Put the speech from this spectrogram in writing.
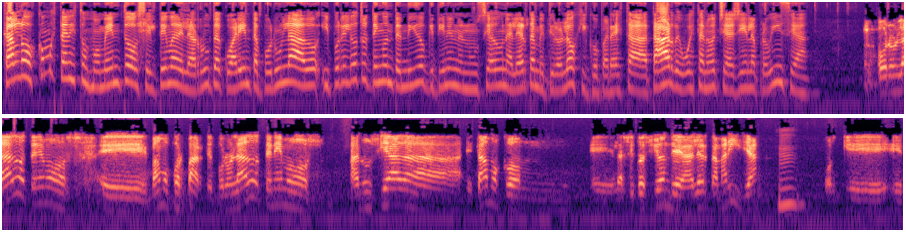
Carlos, ¿cómo está en estos momentos el tema de la Ruta 40 por un lado y por el otro tengo entendido que tienen anunciado una alerta meteorológico para esta tarde o esta noche allí en la provincia? Por un lado tenemos, eh, vamos por parte, por un lado tenemos anunciada, estamos con eh, la situación de alerta amarilla, porque eh,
